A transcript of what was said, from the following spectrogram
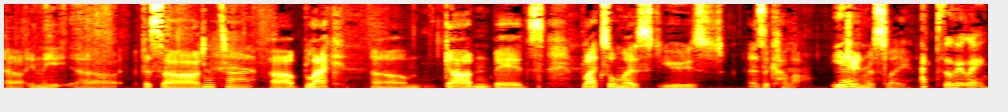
uh, in the uh, facade. That's right. Uh, black um, garden beds. Black's almost used as a colour Yeah. generously. Absolutely.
